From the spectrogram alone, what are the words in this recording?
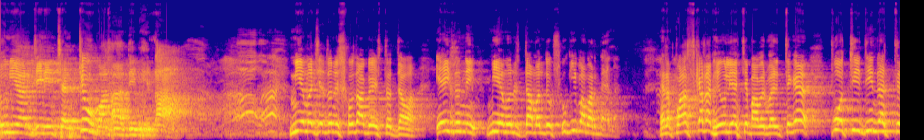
দুনিয়ার যিনি ইচ্ছেন কেউ বাধা দিবে না। মেয়ে মানুষের জন্য সোজা বেহস্তর যাওয়া, এই জন্যে মেয়ে মানুষ দামান্দক সুখী বাবার দেয় না। কেন, পাঁচ কাটা ভেউলি যাচ্ছে বাপের বাড়ির থেকে, প্রতিদিন রাত্রে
